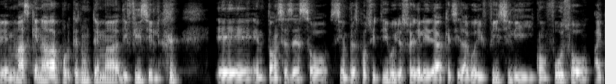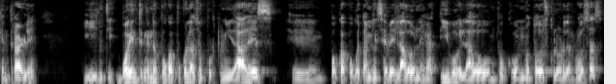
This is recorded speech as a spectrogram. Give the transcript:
eh, más que nada porque es un tema difícil. Eh, entonces eso siempre es positivo. Yo soy de la idea que si es algo difícil y, confuso, hay que entrarle. Y voy entendiendo poco a poco las oportunidades. Eh, poco a poco también se ve el lado negativo, el lado un poco, no todo es color de rosas,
